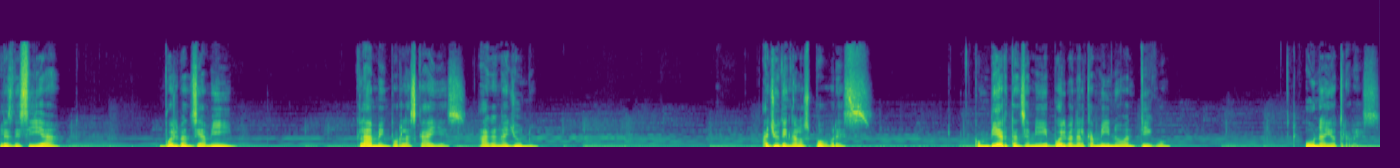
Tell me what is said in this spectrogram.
les decía, vuélvanse a mí, clamen por las calles, hagan ayuno, ayuden a los pobres, conviértanse a mí, vuelvan al camino antiguo una y otra vez.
